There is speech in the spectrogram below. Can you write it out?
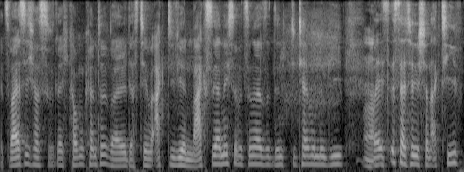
Jetzt weiß ich, was gleich kommen könnte, weil das Thema aktivieren magst du ja nicht so, beziehungsweise die, Terminologie, ja. weil es ist natürlich schon aktiv,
